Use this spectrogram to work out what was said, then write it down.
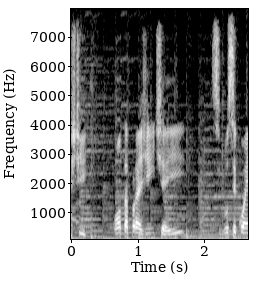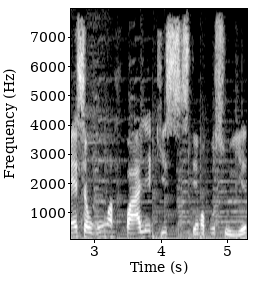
Chique, conta pra gente aí se você conhece alguma falha que esse sistema possuía,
